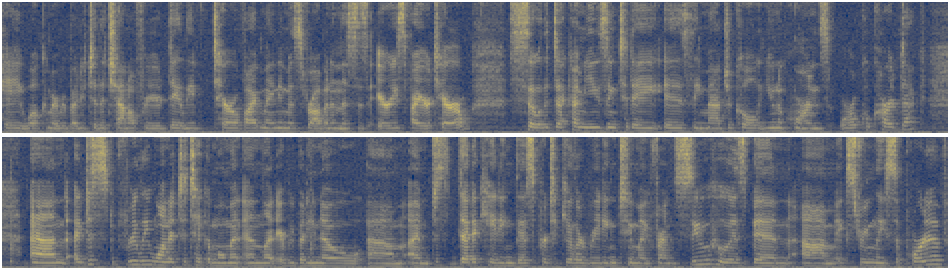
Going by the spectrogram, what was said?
Hey, welcome everybody to the channel for your daily tarot vibe. My name is Robin and this is Aries Fire Tarot. So the deck I'm using today is the Magical Unicorns Oracle card deck. And I just really wanted to take a moment and let everybody know um, I'm just dedicating this particular reading to my friend Sue, who has been um, extremely supportive.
